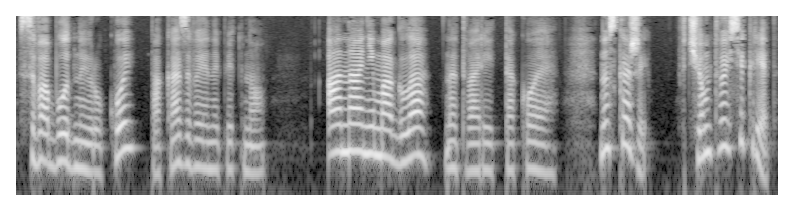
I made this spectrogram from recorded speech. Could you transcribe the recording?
свободной рукой показывая на пятно. «Она не могла натворить такое. Но скажи, в чем твой секрет?»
